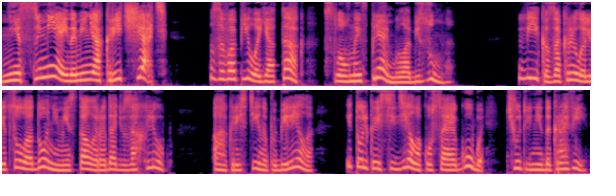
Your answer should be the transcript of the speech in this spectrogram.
«Не смей на меня кричать!» Завопила я так, словно и впрямь была безумна. Вика закрыла лицо ладонями и стала рыдать взахлеб, а Кристина побелела и только и сидела, кусая губы, чуть ли не до крови.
